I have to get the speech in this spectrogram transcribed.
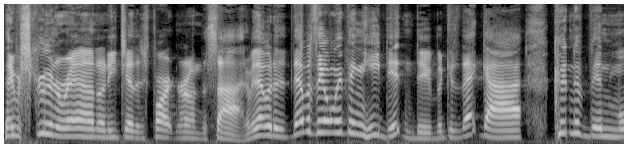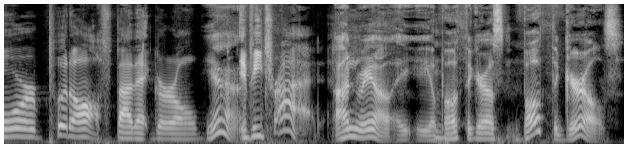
they were screwing around on each other's partner on the side. I mean that would that was the only thing he didn't do because that guy couldn't have been more put off by that girl. Yeah. if he tried. Unreal. Uh, You know, both the girls, both the girls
